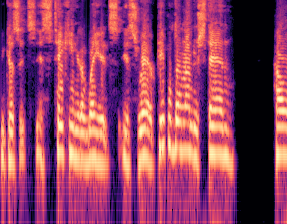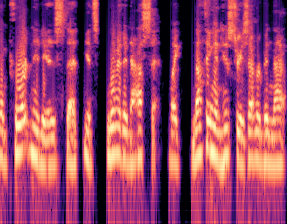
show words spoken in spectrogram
because it's it's taking it away. It's it's rare. People don't understand how important it is that it's limited asset. Like nothing in history has ever been that.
